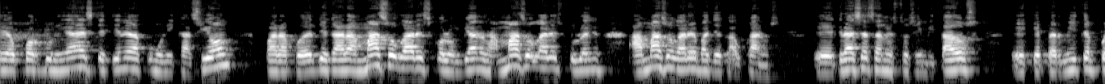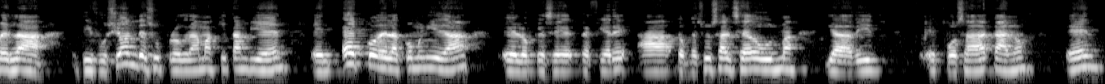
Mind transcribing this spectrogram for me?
eh, oportunidades que tiene la comunicación para poder llegar a más hogares colombianos, a más hogares tulueños, a más hogares vallecaucanos. Eh, gracias a nuestros invitados eh, que permiten pues la difusión de su programa aquí también en Eco de la Comunidad, lo que se refiere a don Jesús Salcedo Usma y a David Posada Cano en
